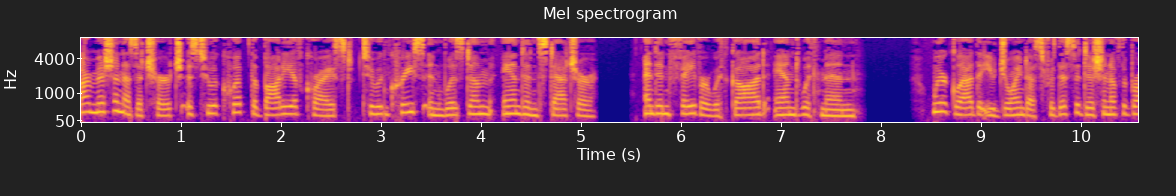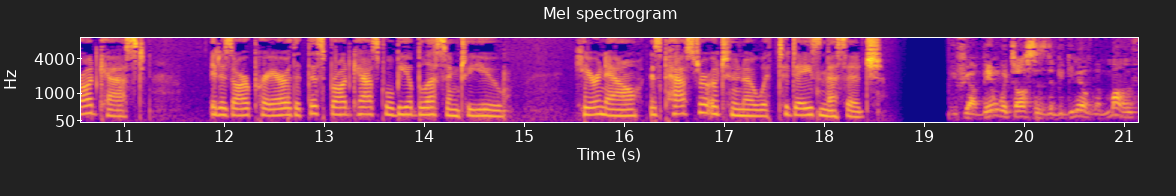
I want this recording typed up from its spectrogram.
Our mission as a church is to equip the body of Christ to increase in wisdom and in stature, and in favor with God and with men. We're glad that you joined us for this edition of the broadcast. It is our prayer that this broadcast will be a blessing to you. Here now is Pastor Otuno with today's message. If you have been with us since the beginning of the month,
